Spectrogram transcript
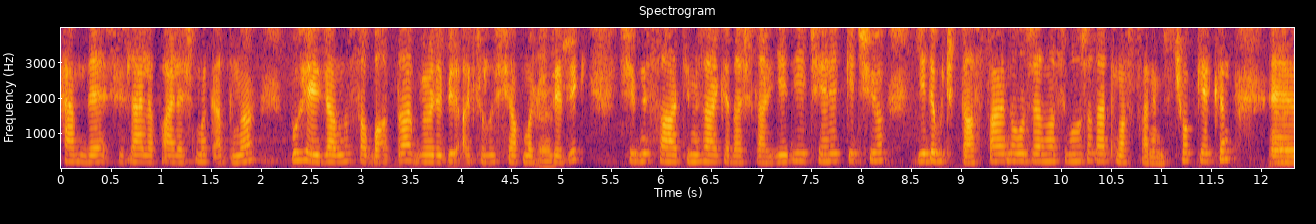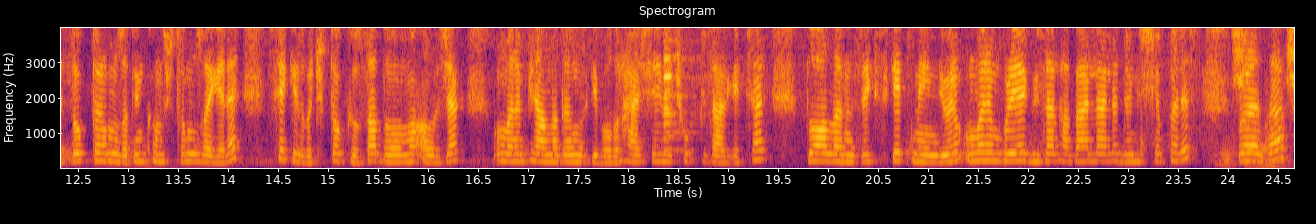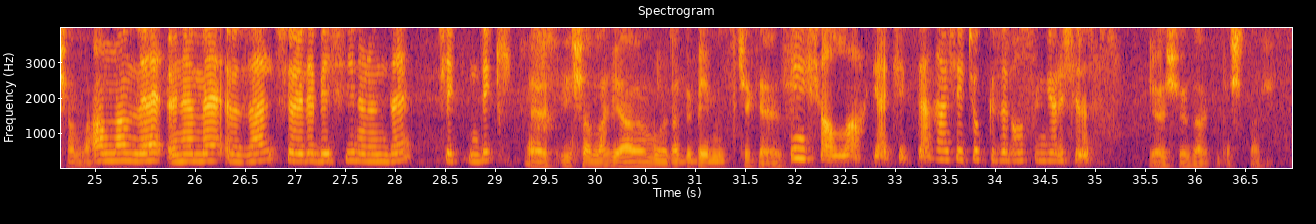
hem de sizlerle paylaşmak adına bu heyecanlı sabahta böyle bir açılış yapmak Evet. istedik. Şimdi saatimiz arkadaşlar 7'yi çeyrek geçiyor. 7.30'da hastanede olacağız nasip olursa zaten hastanemiz çok yakın. Ee, Evet. doktorumuzla dün konuştuğumuza göre 8.30-9'da doğuma alacak. Umarım planladığımız gibi olur her şey ve çok güzel geçer. Dualarınızı eksik etmeyin diyorum. Umarım buraya güzel haberlerle dönüş yaparız. İnşallah arada inşallah. Anlam ve öneme özel şöyle beşiğin önünde çekindik. Evet inşallah yarın burada bebeğimizi çekeriz. İnşallah gerçekten her şey çok güzel olsun. Görüşürüz. Görüşürüz arkadaşlar.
